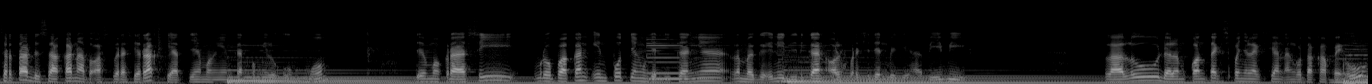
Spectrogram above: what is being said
serta desakan atau aspirasi rakyat yang menginginkan pemilu umum demokrasi merupakan input yang menjadikannya lembaga ini didirikan oleh Presiden B.J. Habibie. Lalu dalam konteks penyeleksian anggota KPU,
